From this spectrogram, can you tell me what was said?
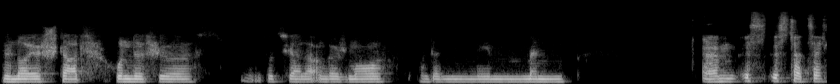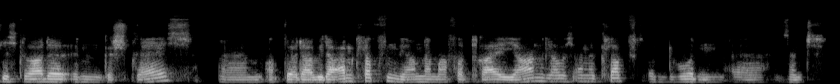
eine neue Startrunde für soziale Engagement Unternehmen ähm, ist, ist tatsächlich gerade im Gespräch, ähm, ob wir da wieder anklopfen. Wir haben da mal vor drei Jahren, glaube ich, angeklopft und wurden, äh, sind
